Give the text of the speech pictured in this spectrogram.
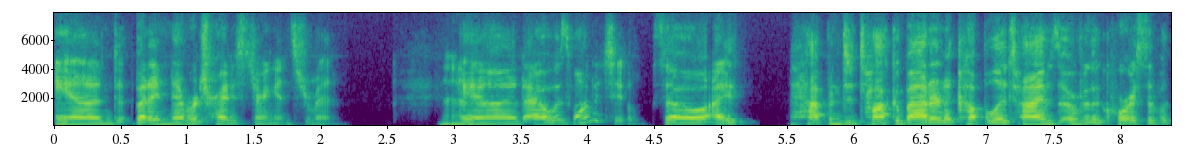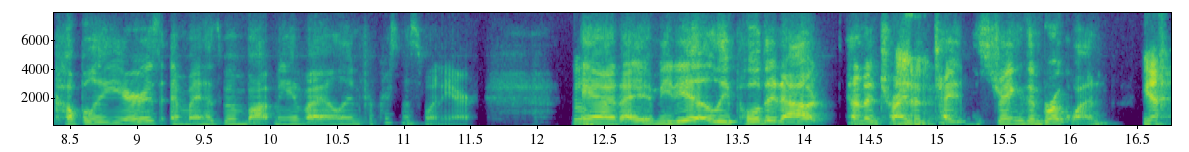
And but i never tried a string instrument. And I always wanted to. So I happened to talk about it a couple of times over the course of a couple of years, and my husband bought me a violin for Christmas one year. Ooh. And I immediately pulled it out, kind of tried to tighten the strings, and broke one. Yeah.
